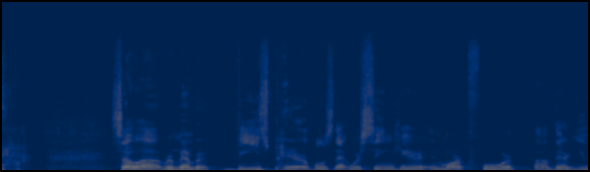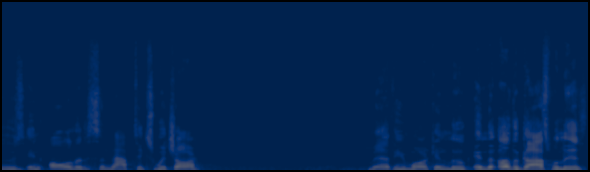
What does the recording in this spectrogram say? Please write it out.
it. so uh, remember, these parables that we're seeing here in Mark 4, um, they're used in all of the synoptics, which are Matthew, Mark, and Luke. And the other gospel is?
